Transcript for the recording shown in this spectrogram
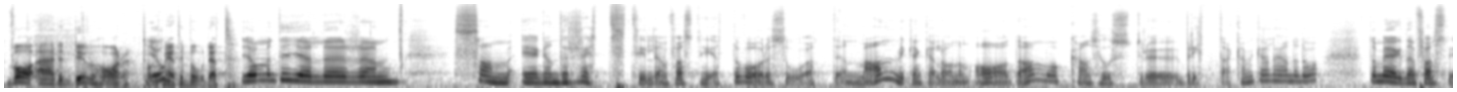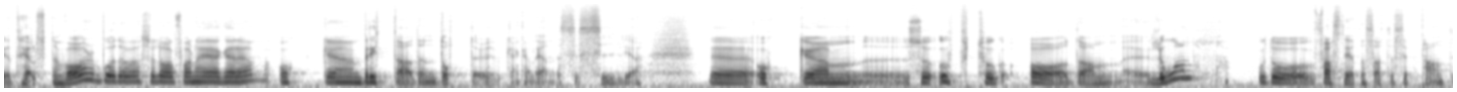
Vad är det du har tagit jo. med till bordet? Ja, men det gäller um, samägande rätt till en fastighet. Då var det så att en man, vi kan kalla honom Adam, och hans hustru Britta, kan vi kalla henne då. De ägde en fastighet hälften var, båda var alltså lagfarna ägare. Och Britta hade en dotter, vi kan kalla henne Cecilia. Eh, och ehm, så upptog Adam eh, lån och då fastigheten sattes i pant.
